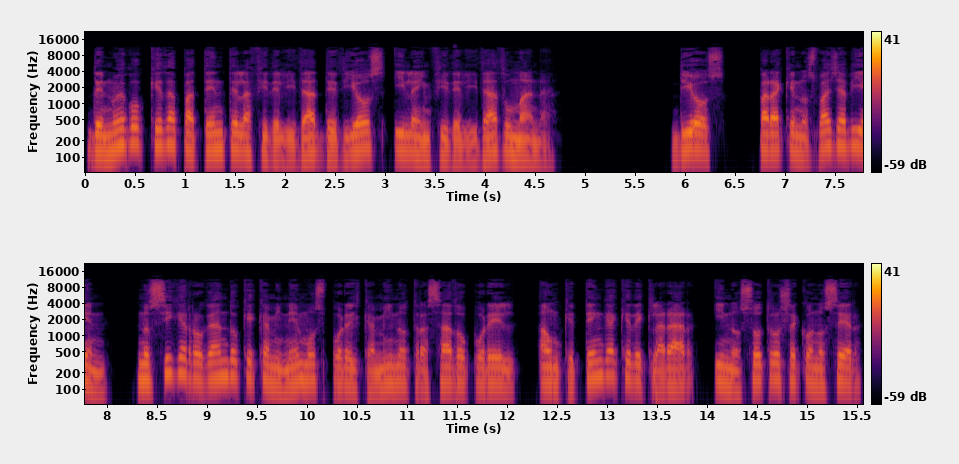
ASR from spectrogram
De nuevo queda patente la fidelidad de Dios y la infidelidad humana. Dios, para que nos vaya bien, nos sigue rogando que caminemos por el camino trazado por Él, aunque tenga que declarar, y nosotros reconocer,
